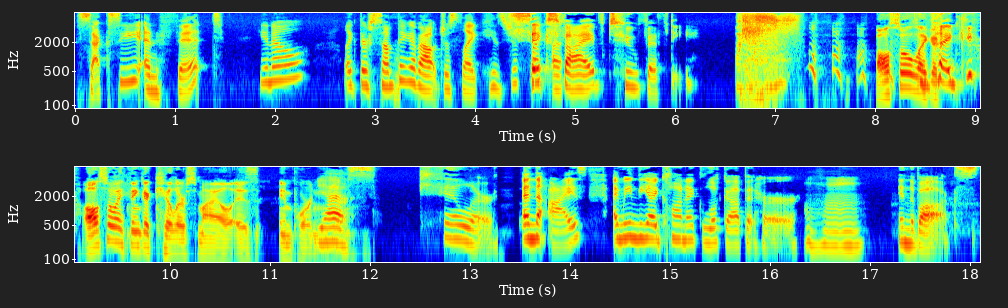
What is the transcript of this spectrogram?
sexy and fit, you know? Like there's something about just like he's just six like a- five two fifty. also, like, like a, also, I think a killer smile is important. Yes, here. killer, and the eyes. I mean, the iconic look up at her mm-hmm. in the box.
